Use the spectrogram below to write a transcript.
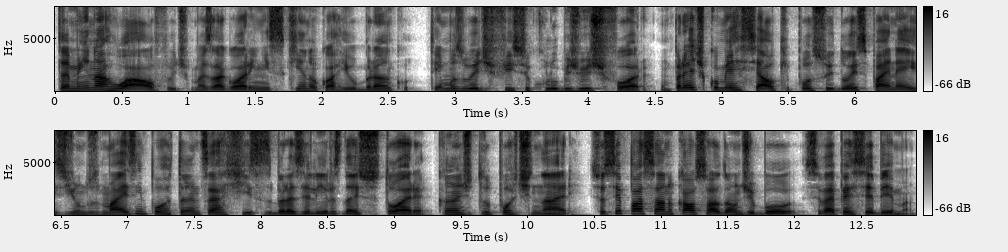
Também na rua Alfred, mas agora em esquina com a Rio Branco, temos o edifício Clube Juiz de Fora, um prédio comercial que possui dois painéis de um dos mais importantes artistas brasileiros da história, Cândido Portinari. Se você passar no calçadão de boa, você vai perceber, mano.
